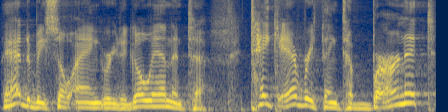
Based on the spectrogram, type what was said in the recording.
They had to be so angry to go in and to take everything, to burn it,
